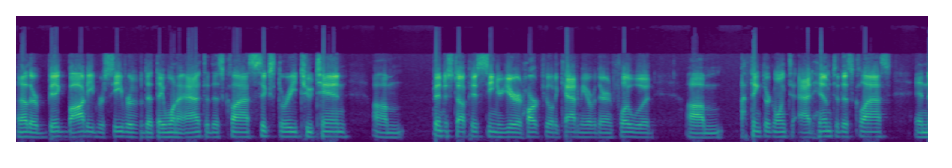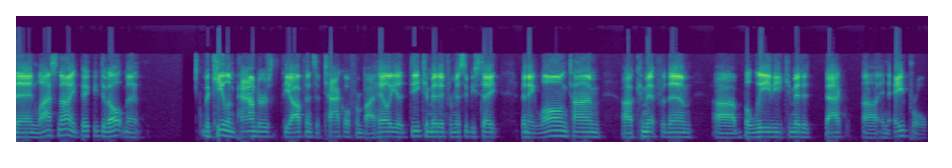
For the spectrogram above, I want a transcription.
another big-bodied receiver that they want to add to this class, 6'3", 210. Um, finished up his senior year at Hartfield Academy over there in Flowood. Um, I think they're going to add him to this class. And then last night, big development. McKeelan Pounders, the offensive tackle from Byhalia, decommitted from Mississippi State. Been a long time uh, commit for them. Uh, believe he committed back uh, in April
